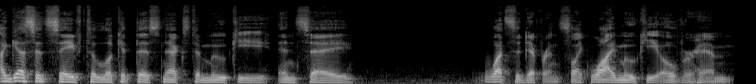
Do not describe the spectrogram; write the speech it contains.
I guess it's safe to look at this next to Mookie and say, what's the difference? Like, why Mookie over him?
